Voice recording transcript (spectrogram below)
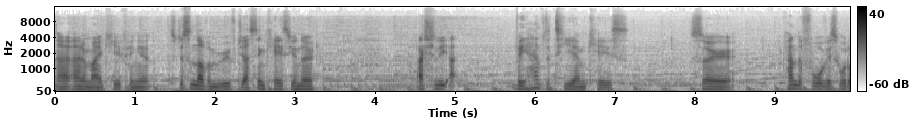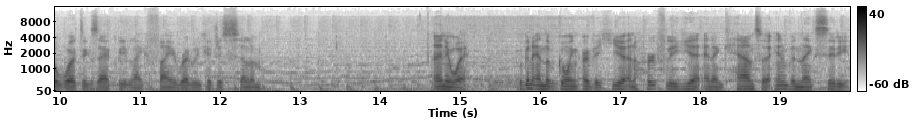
I, I don't mind keeping it. It's just another move, just in case, you know. Actually, I, they have the TM case. So, kinda thought this would have worked exactly like Fire Red, we could just sell them. Anyway, we're gonna end up going over here and hopefully get an encounter in the next city.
